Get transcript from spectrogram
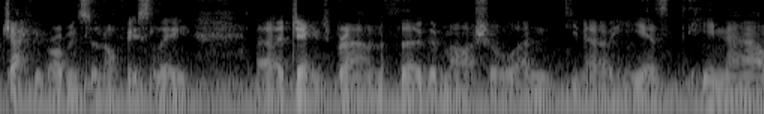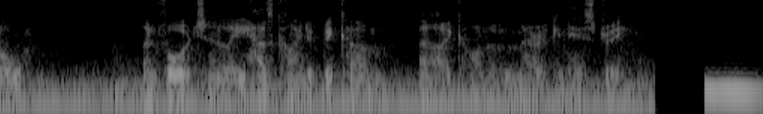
Jackie Robinson, obviously, uh, James Brown, Thurgood Marshall, and you know he has he now, unfortunately, has kind of become an icon of American history. Mm.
